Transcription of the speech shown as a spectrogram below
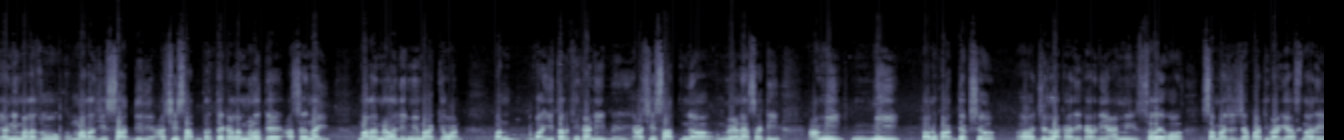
यांनी मला जो मला जी साथ दिली अशी साथ प्रत्येकाला मिळते असं नाही. मला मिळाली मी भाग्यवान. पण इतर ठिकाणी अशी साथ न- मिळण्यासाठी आम्ही मी तालुका अध्यक्ष जिल्हा कार्यकारिणी आम्ही सदैव समाजाच्या पाठीमागे असणारे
